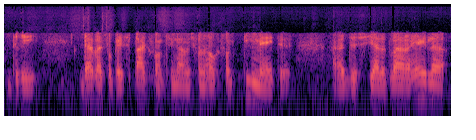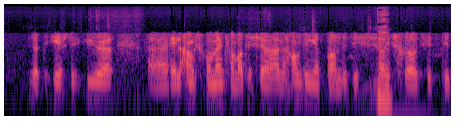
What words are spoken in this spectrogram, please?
drie, daar was opeens sprake van tsunamis van een hoogte van 10 meter. Dus ja, dat waren hele, dat eerste uur, hele angstig moment van wat is er aan de hand in Japan. Dit is zoiets ja. groots, dit, dit,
